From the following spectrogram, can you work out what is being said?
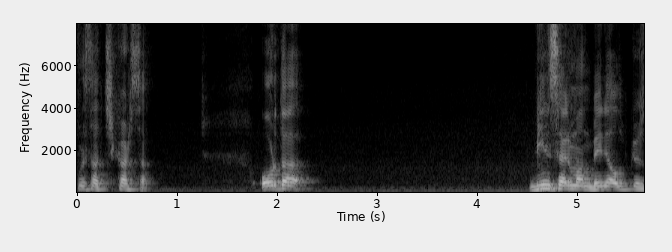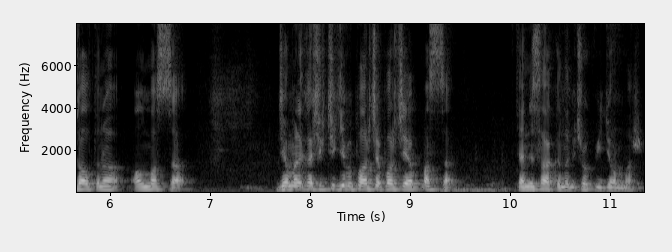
fırsat çıkarsa. Orada Bin Selman beni alıp gözaltına almazsa Cemal Kaşıkçı gibi parça parça yapmazsa. Kendisi hakkında birçok videom var.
